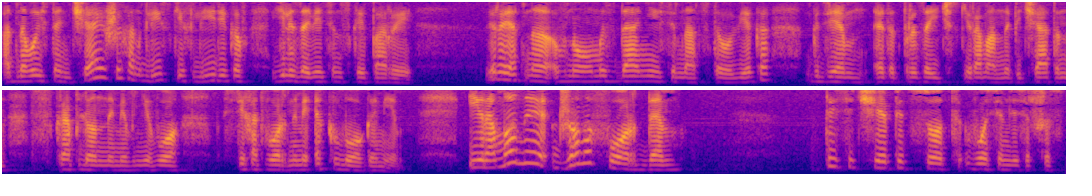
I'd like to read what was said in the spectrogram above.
одного из тончайших английских лириков Елизаветинской поры, вероятно, в новом издании XVII века, где этот прозаический роман напечатан с вкрапленными в него стихотворными эклогами, и романы Джона Форда 1586,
